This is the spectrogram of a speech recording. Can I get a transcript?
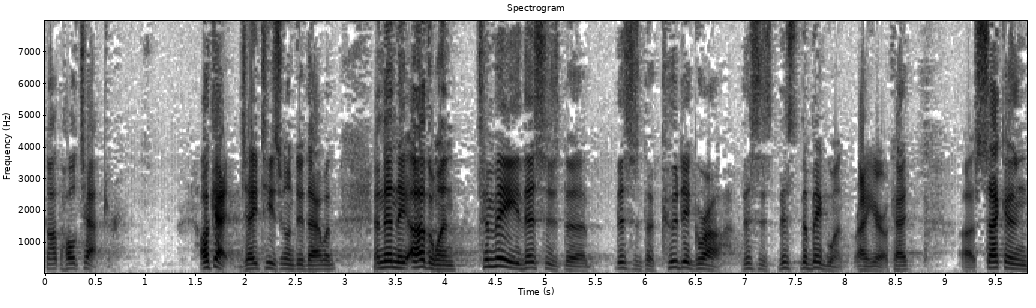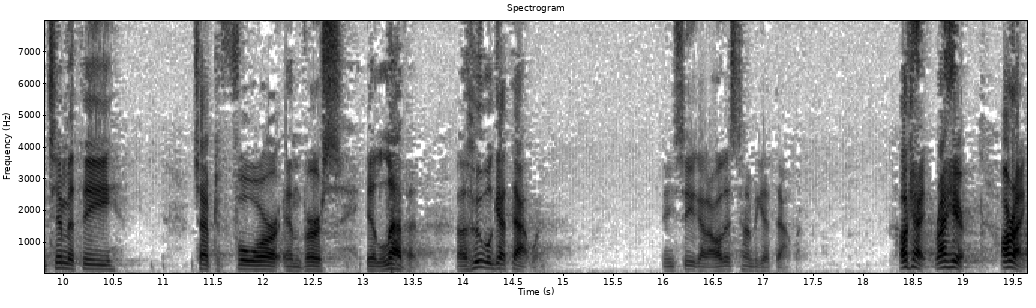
not the whole chapter. Okay, JT's going to do that one. And then the other one, to me, this is the, this is the coup de grace. This is, this is the big one right here, okay? Uh, 2 Timothy chapter 4 and verse 11. Uh, who will get that one? And you see, you got all this time to get that one. Okay, right here. All right,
